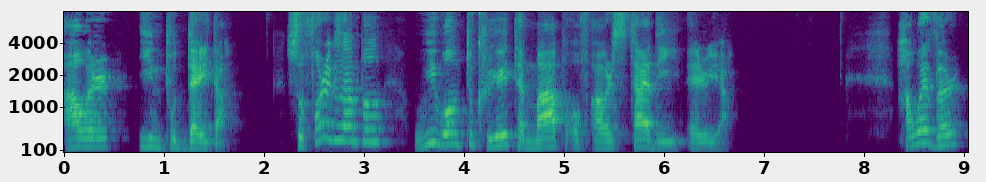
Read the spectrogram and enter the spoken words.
our input data. So for example, we want to create a map of our study area. However,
